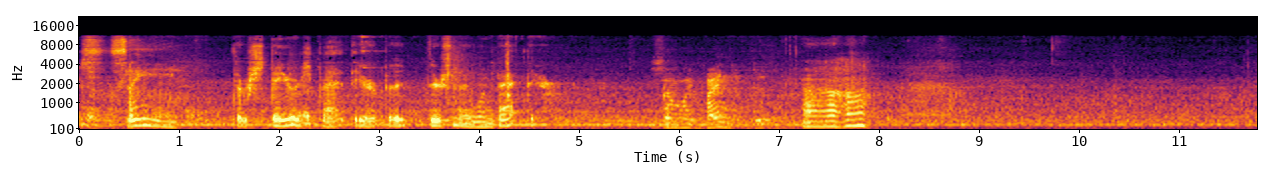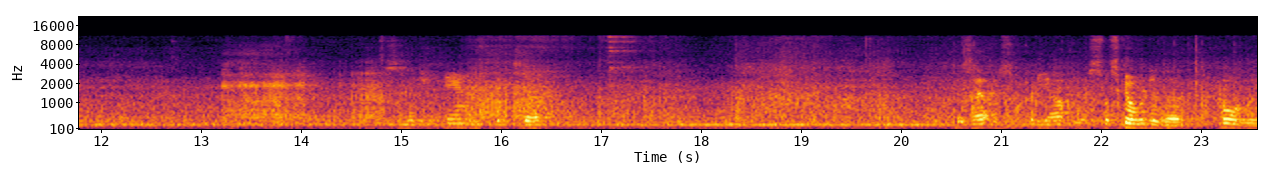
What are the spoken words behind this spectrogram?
See, there's stairs back there, but there's no one back there. Sound like banging, didn't it? Uh huh. See what your camera picks up. Cause that was obvious. Let's go over to the pool room.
